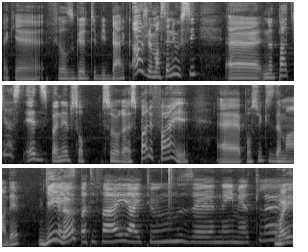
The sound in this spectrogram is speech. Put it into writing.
Fait que euh, feels good to be back. Ah, je vais mentionner aussi, euh, notre podcast est disponible sur, sur euh, Spotify euh, pour ceux qui se demandaient. Guy est là. Spotify, iTunes, euh, name it. Là, Oui,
